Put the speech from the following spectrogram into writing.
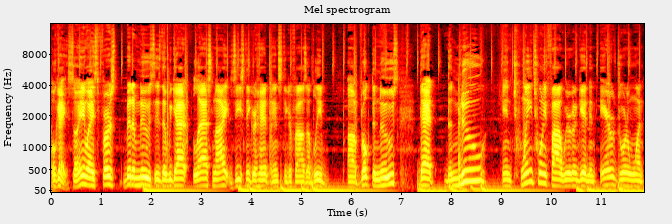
Okay, so anyways, first bit of news is that we got last night, Z Sneakerhead and Sneaker Files, I believe, uh, broke the news that the new in 2025 we're gonna get an Air Jordan 1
